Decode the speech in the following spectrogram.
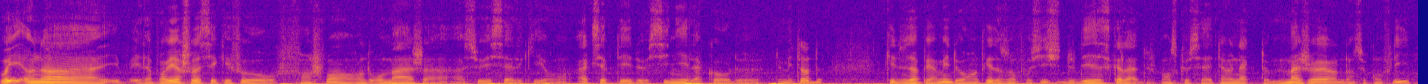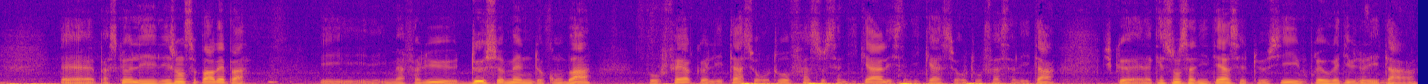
Oui, on a. la première chose, c'est qu'il faut franchement rendre hommage à, ceux et celles qui ont accepté de signer l'accord de, méthode, qui nous a permis de rentrer dans un processus de désescalade. Je pense que ça a été un acte majeur dans ce conflit, euh, parce que les, gens ne se parlaient pas. il m'a fallu deux semaines de combat pour faire que l'État se retrouve face aux syndicats, les syndicats se retrouvent face à l'État, puisque la question sanitaire, c'est aussi une prérogative de l'État. Hein.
